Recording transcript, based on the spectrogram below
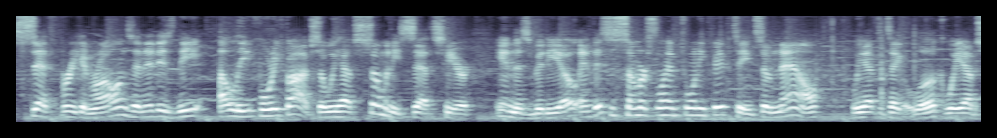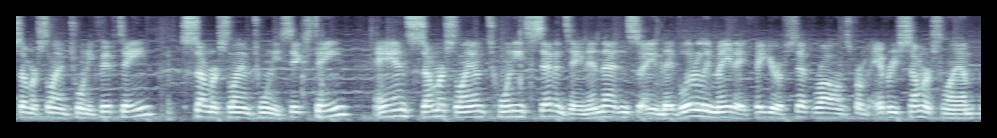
Seth freaking Rollins, and it is the Elite 45. So we have so many Seths here in this video, and this is SummerSlam 2015. So now we have to take a look. We have SummerSlam 2015, SummerSlam 2016, and SummerSlam 2017. Isn't that insane? They've literally made a figure of Seth Rollins from every SummerSlam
